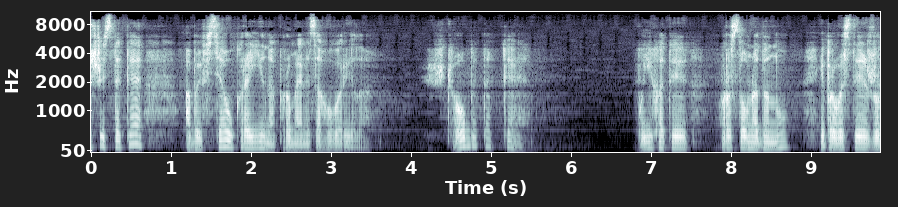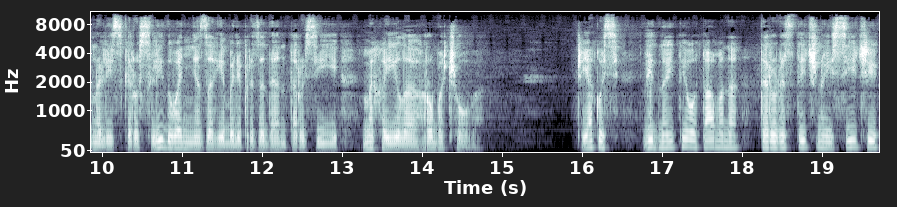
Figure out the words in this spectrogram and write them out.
щось таке, аби вся Україна про мене заговорила. Що би таке? Поїхати в Ростов на Дону і провести журналістське розслідування загибелі президента Росії Михаїла Гробачова, чи якось віднайти отамана терористичної січі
